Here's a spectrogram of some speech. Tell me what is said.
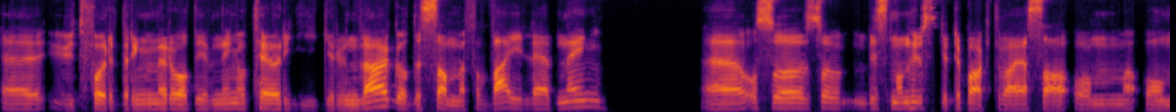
utfordringer utfordring med rådgivning og teorigrunnlag, og det samme for veiledning. Uh, og så, så, Hvis man husker tilbake til hva jeg sa om, om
